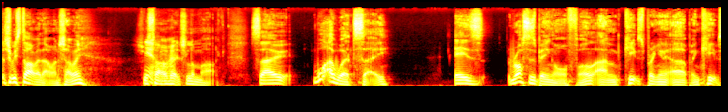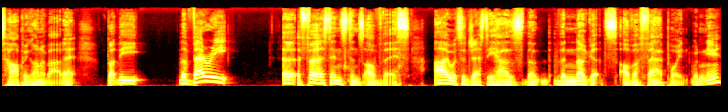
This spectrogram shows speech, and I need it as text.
Should we start with that one, shall we? Should we Yeah, start with alright. Rachel and Mark? So, what I would say is Ross is being awful and keeps bringing it up and keeps harping on about it. But the the very uh, first instance of this, I would suggest he has the the nuggets of a fair point, wouldn't you?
